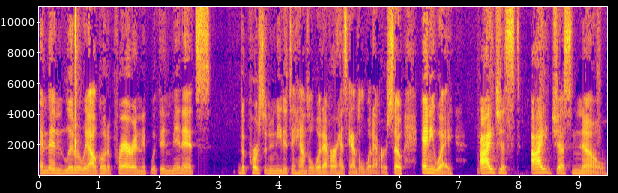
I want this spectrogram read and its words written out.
And then literally I'll go to prayer and within minutes, the person who needed to handle whatever has handled whatever. So anyway, I just, I just know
